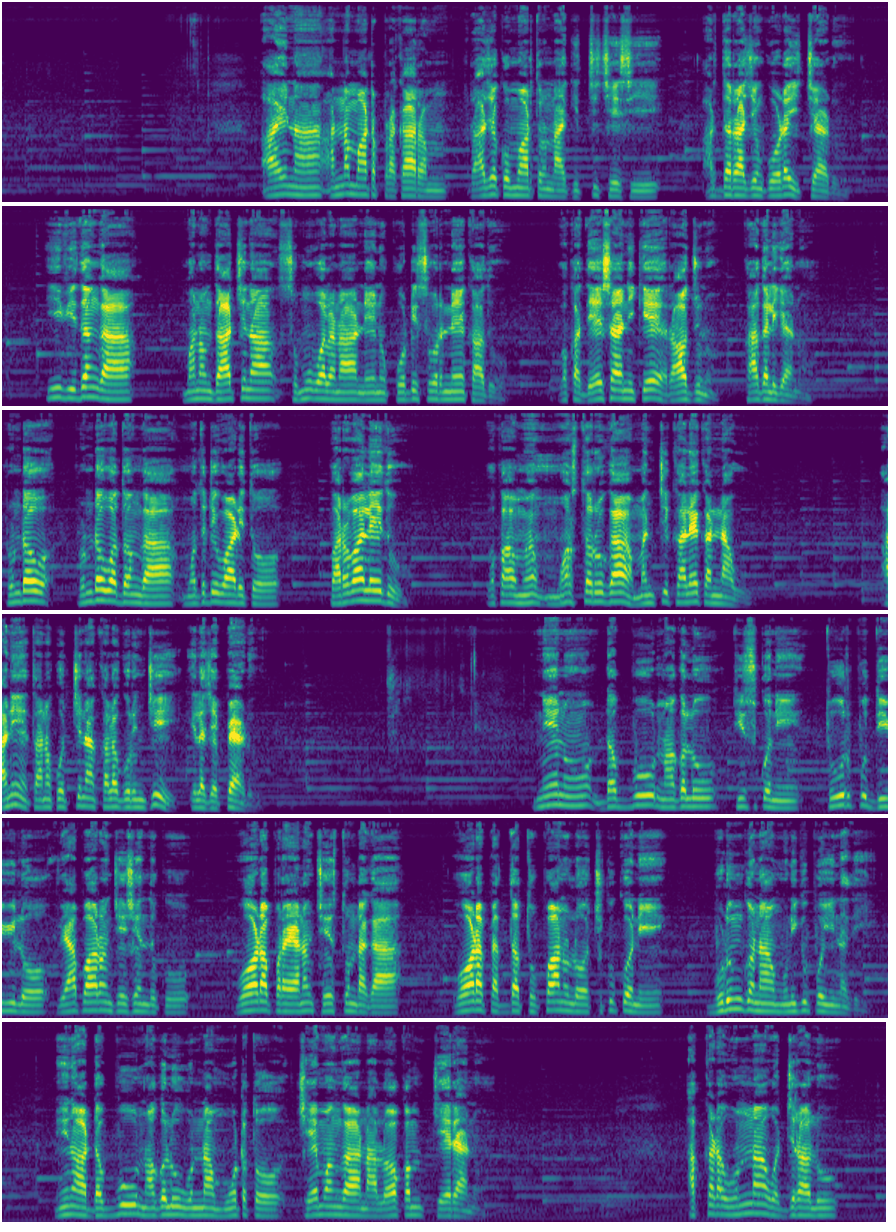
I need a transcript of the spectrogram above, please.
ఆయన అన్న మాట ప్రకారం రాజకుమార్తెను నాకిచ్చి చేసి అర్ధరాజ్యం కూడా ఇచ్చాడు. ఈ విధంగా మనం దాచిన సొమ్ము వలన నేను కోటీశ్వరునే కాదు ఒక దేశానికే రాజును కాగలిగాను. రెండవ రెండవ దొంగ మొదటి వాడితో పర్వాలేదు ఒక మో- మోస్తరుగా మంచి కలే కన్నావు అని తనకొచ్చిన కళ గురించి ఇలా చెప్పాడు. నేను డబ్బు నగలు తీసుకొని తూర్పు దీవిలో వ్యాపారం చేసేందుకు ఓడ ప్రయాణం చేస్తుండగా ఓడ పెద్ద తుఫానులో చిక్కుకొని బుడుంగున మునిగిపోయినది. నేను ఆ డబ్బు నగలు ఉన్న మూటతో క్షేమంగా నా లోకం చేరాను. అక్కడ ఉన్న వజ్రాలు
